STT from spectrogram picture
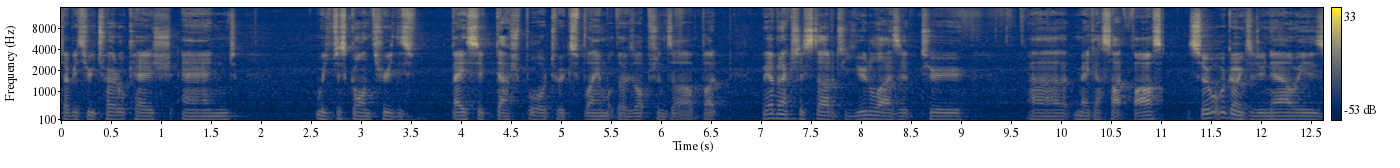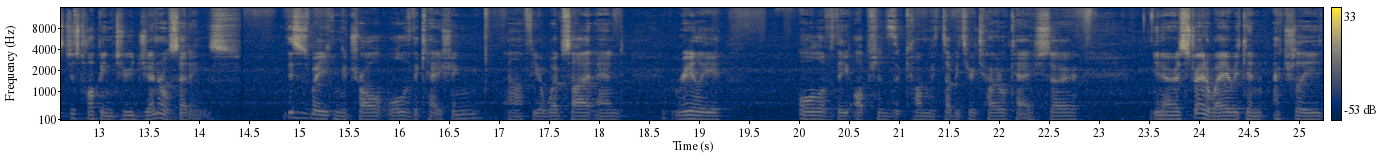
W3 Total Cache and we've just gone through this basic dashboard to explain what those options are but we haven't actually started to utilize it to uh, make our site fast. So what we're going to do now is just hop into general settings. This is where you can control all of the caching uh, for your website and really all of the options that come with W3 Total Cache. So, you know, straight away we can actually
